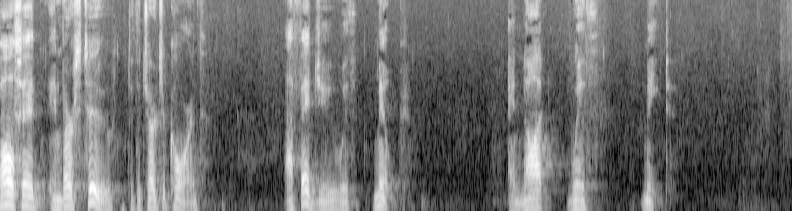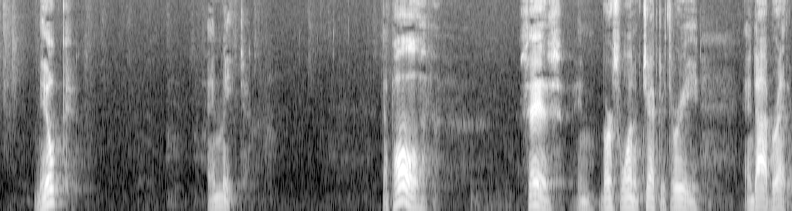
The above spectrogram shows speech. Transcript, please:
Paul said in verse 2 to the church at Corinth, I fed you with milk and not with meat. Milk and meat. Now, Paul says in verse 1 of chapter 3, and I, brethren.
